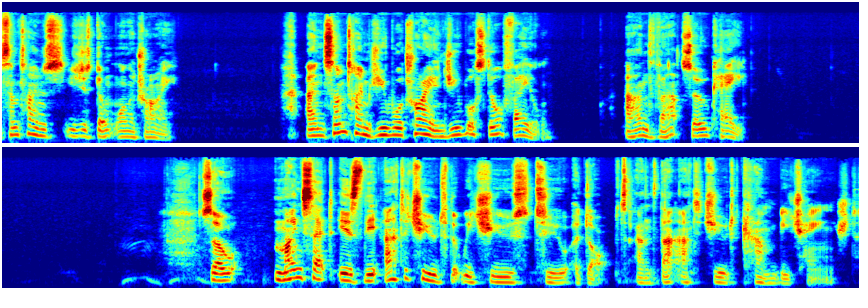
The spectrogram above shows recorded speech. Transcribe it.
sometimes you just don't want to try. And sometimes you will try and you will still fail. And that's okay. So, mindset is the attitude that we choose to adopt, and that attitude can be changed.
